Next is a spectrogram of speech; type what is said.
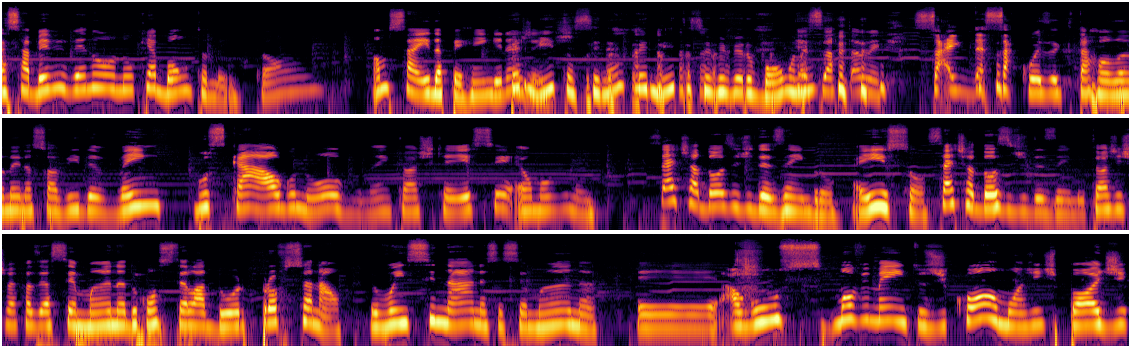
é saber viver no, no que é bom também. Então, vamos sair da perrengue, né, gente? Permita-se, né? Permita-se viver o bom, né? Exatamente. Sai dessa coisa que tá rolando aí na sua vida, vem buscar algo novo, né? Então acho que esse é o movimento. 7 a 12 de dezembro, é isso? 7 a 12 de dezembro. Então a gente vai fazer a semana do constelador profissional. Eu vou ensinar nessa semana é, alguns movimentos de como a gente pode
